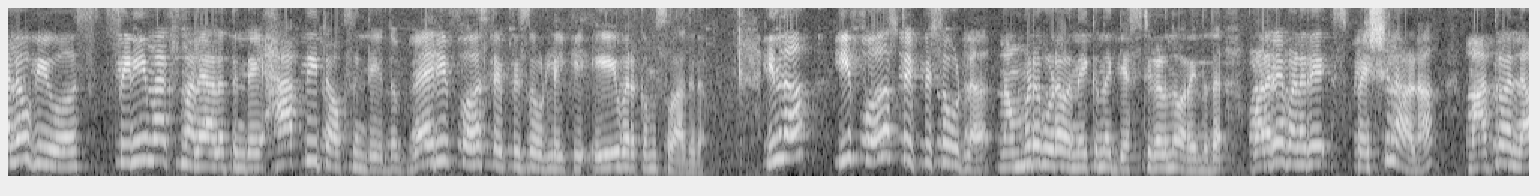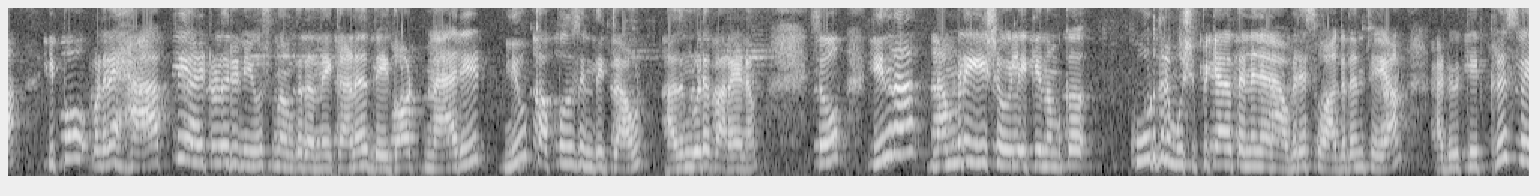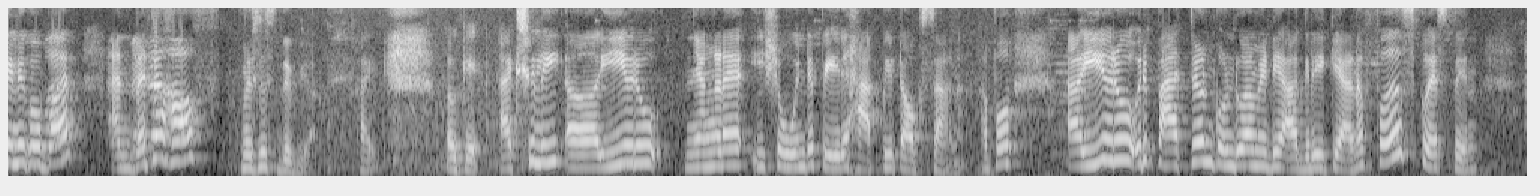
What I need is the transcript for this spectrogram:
Hello viewers Cinemax മലയാളത്തിന്റെ happy ടോക്സിന്റെ the very first എപ്പിസോഡിലേക്ക് ഏവർക്കും സ്വാഗതം. ഇന്ന് ഈ ഫസ്റ്റ് എപ്പിസോഡിൽ നമ്മുടെ കൂടെ വന്നിരിക്കുന്ന ഗസ്റ്റുകൾ എന്ന് പറയുന്നത് വളരെ വളരെ സ്പെഷ്യൽ ആണ്. മാത്രമല്ല ഇപ്പോൾ വളരെ ഹാപ്പി ആയിട്ടുള്ള ഒരു ന്യൂസ് നമുക്ക് തന്നേക്കാണ്. They got married new couples in the town അതും കൂടെ പറയണം. സോ ഇന്ന് നമ്മുടെ ഈ ഷോയിലേക്ക് നമുക്ക് കൂടുതൽ മുഷിപ്പിക്കാതെ തന്നെ ഞാൻ അവരെ സ്വാഗതം ചെയ്യാം. Advocate Kris Venugopal and better half Mrs Divya. Hi okay actually ഈ ഒരു ഞങ്ങളുടെ ഈ ഷോവിന്റെ പേര് ഹാപ്പി ടോക്സ് ആണ്. അപ്പോൾ ഈ ഒരു ഒരു പാറ്റേൺ കൊണ്ടുപോകാൻ വേണ്ടി ആഗ്രഹിക്കുകയാണ്. First question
